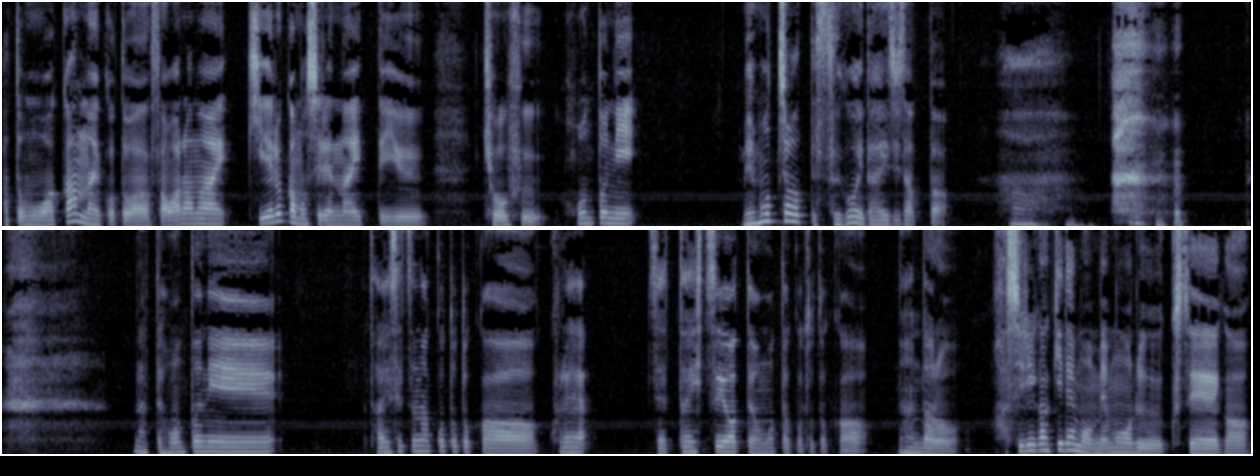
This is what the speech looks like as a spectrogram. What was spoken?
あともう分かんないことは触らない。消えるかもしれないっていう恐怖。本当にメモ帳ってすごい大事だった。はあ。だって本当に大切なこととかこれ絶対必要って思ったこととかなんだろう。走り書きでもメモる癖が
